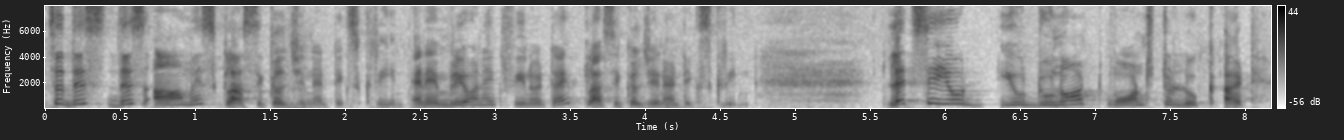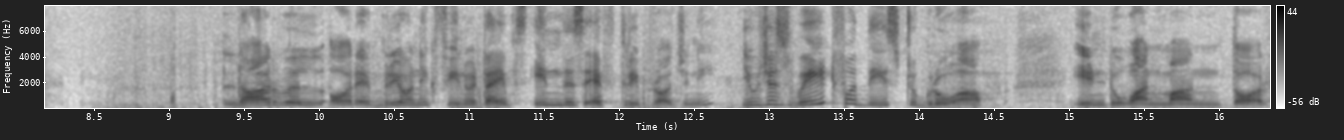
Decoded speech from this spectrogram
So this, this arm is classical genetic screen, an embryonic phenotype classical genetic screen. Let's say you, you do not want to look at larval or embryonic phenotypes in this F3 progeny. You just wait for these to grow up into one month or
